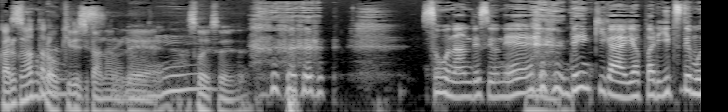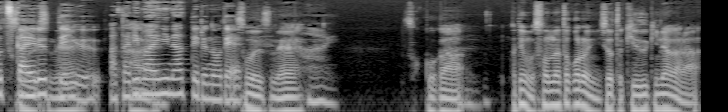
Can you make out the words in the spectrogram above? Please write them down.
明るくなったら起きる時間なので、そうです、そうです。そうなんですよね。うん電気がやっぱりいつでも使えるっていう当たり前になってるので。そうですね。はい。そこが、まあでもそんなところにちょっと気づきながら、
